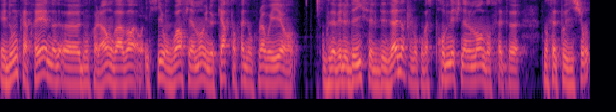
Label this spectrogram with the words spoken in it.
et donc après, euh, donc voilà, on va avoir ici, on voit finalement une carte en fait. Donc là, vous voyez, vous avez le DX et le DZ. Donc on va se promener finalement dans cette euh, dans cette position.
